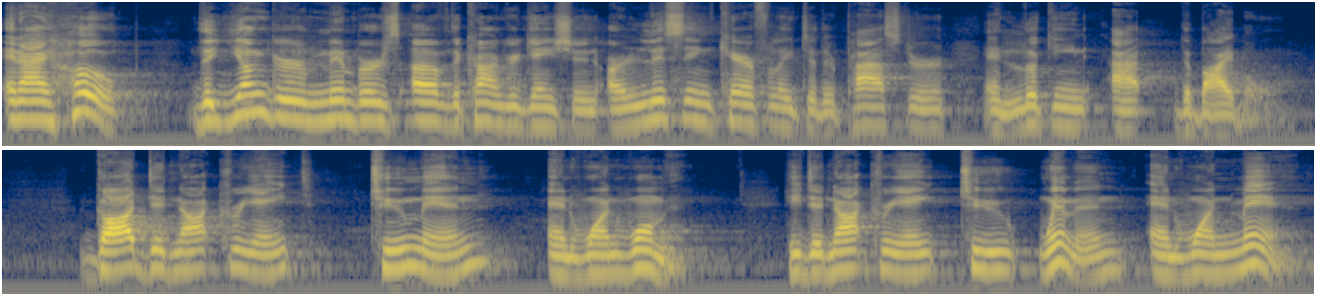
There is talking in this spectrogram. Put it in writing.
And I hope the younger members of the congregation are listening carefully to their pastor and looking at the Bible. God did not create two men and one woman. He did not create two women and one man.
